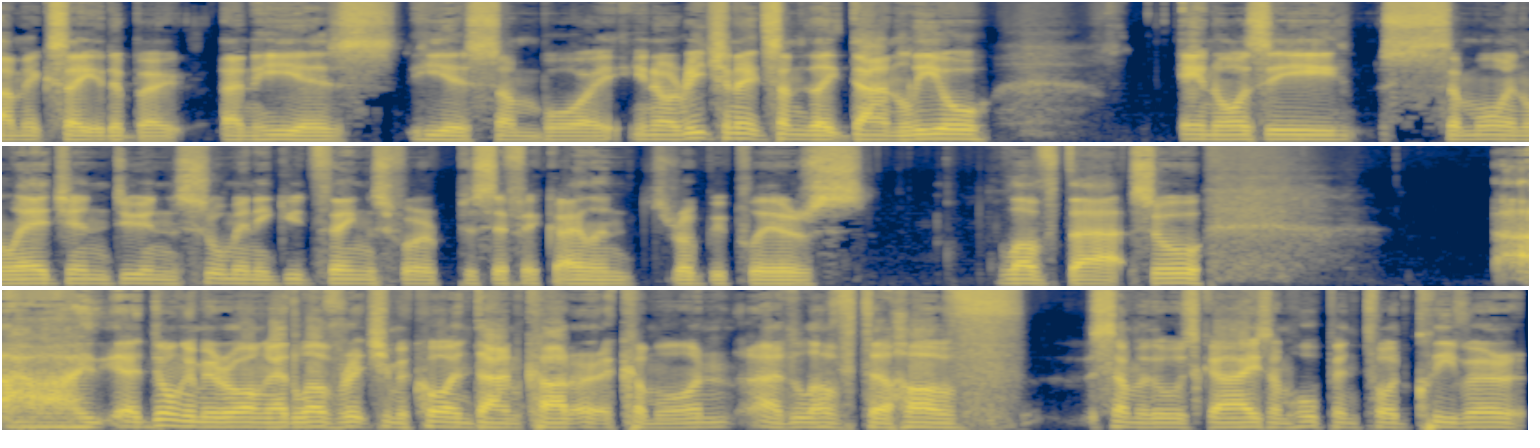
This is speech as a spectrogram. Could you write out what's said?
I'm excited about. And he is he is some boy. You know, reaching out to somebody like Dan Leo in Aussie, Samoan legend, doing so many good things for Pacific Island rugby players. Loved that. So uh, don't get me wrong, I'd love Richie McCaw and Dan Carter to come on. I'd love to have some of those guys. I'm hoping Todd Clever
